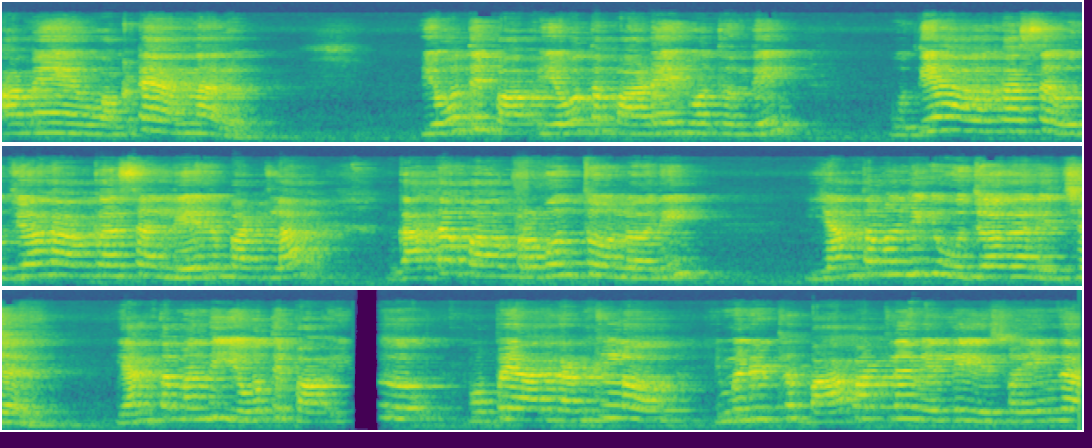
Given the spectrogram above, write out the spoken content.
ఆమె ఒకటే అన్నారు యువత పా- యువత పాడైపోతుంది ఉద్యోగ అవకాశ ఉద్యోగ అవకాశాలు లేని పట్ల గత ప్రభుత్వంలోని ఎంతమందికి ఉద్యోగాలు ఇచ్చారు? ఎంతమంది యువతి పా ముప్పై ఆరు గంటల్లో ఇమీడియట్లో బాపట్ల వెళ్ళి స్వయంగా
